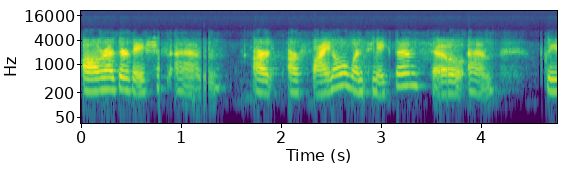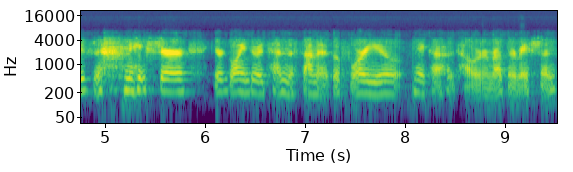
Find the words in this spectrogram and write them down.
All reservations um, are, are final once you make them. So um, please make sure you're going to attend the summit before you make a hotel room reservation.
